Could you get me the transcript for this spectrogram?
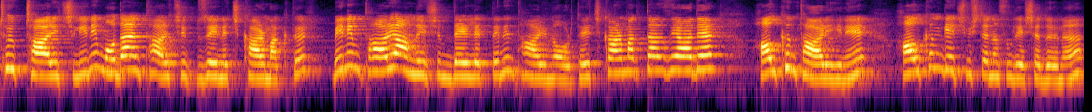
Türk tarihçiliğini modern tarihçilik düzeyine çıkarmaktır. Benim tarih anlayışım devletlerin tarihini ortaya çıkarmaktan ziyade halkın tarihini, halkın geçmişte nasıl yaşadığını,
